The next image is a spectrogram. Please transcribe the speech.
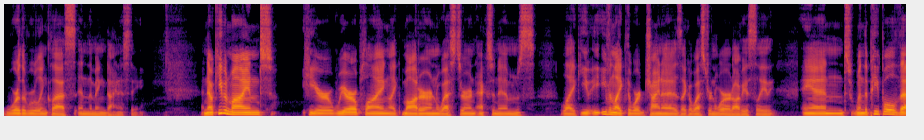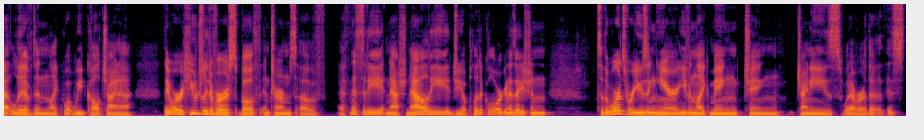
were the ruling class in the Ming dynasty. And now keep in mind here we are applying like modern western exonyms like even like the word china is like a western word obviously. And when the people that lived in like what we'd call china they were hugely diverse both in terms of ethnicity nationality geopolitical organization. So the words we're using here even like ming qing chinese whatever it's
